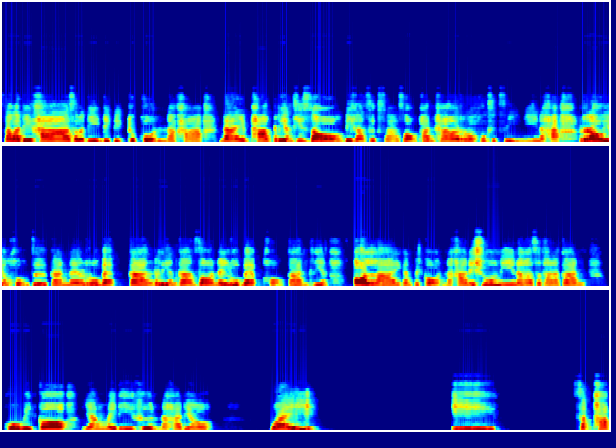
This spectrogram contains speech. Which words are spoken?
สวัสดีค่ะ สวัสดีเด็กๆทุกคนนะคะ ในภาคเรียนที่ 2 ปีการศึกษา 2564 นี้นะคะ เรายังคงเจอกันในรูปแบบการเรียนการสอนในรูปแบบของการเรียนออนไลน์กันไปก่อนนะคะ ในช่วงนี้นะคะสถานการณ์โควิดก็ยังไม่ดีขึ้นนะคะ เดี๋ยวไว้อีก สักพัก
